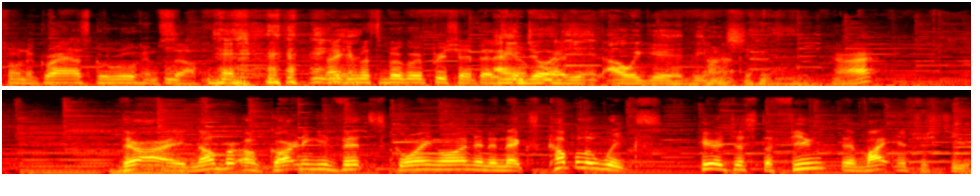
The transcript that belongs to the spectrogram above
From the grass guru himself. Thank yeah. you, Mr. Booker. We appreciate that. I enjoyed it. Always good to be All on right. the show. All right. There are a number of gardening events going on in the next couple of weeks. Here are just a few that might interest you.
